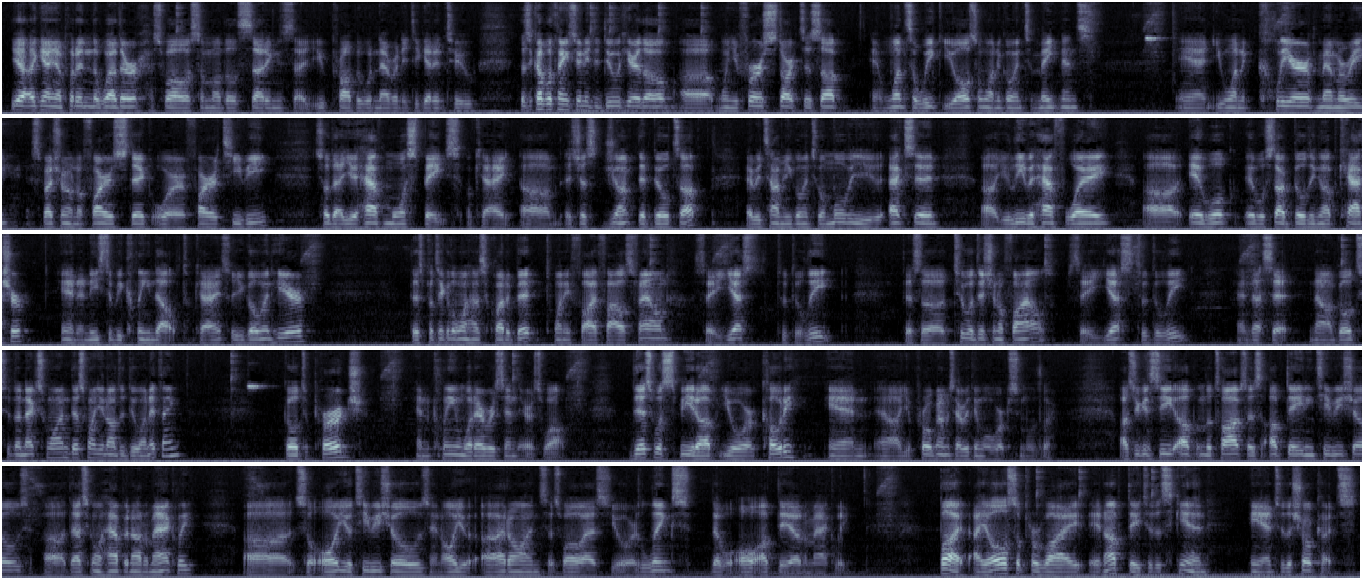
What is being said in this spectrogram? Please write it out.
Yeah, again, I put in the weather as well as some other settings that you probably would never need to get into. There's a couple of things you need to do here though. Uh, when you first start this up, and once a week, you also want to go into maintenance and you want to clear memory, especially on a Fire Stick or Fire TV, so that you have more space. Okay, um, it's just junk that builds up every time you go into a movie. You exit, uh, you leave it halfway. Uh, it will it will start building up cache and it needs to be cleaned out. Okay, so you go in here. This particular one has quite a bit, 25 files found. Say yes to delete. There's uh, two additional files. Say yes to delete, and that's it. Now go to the next one. This one you don't have to do anything. Go to purge and clean whatever's in there as well. This will speed up your coding and uh, your programs. Everything will work smoother. As you can see up on the top says updating TV shows. Uh, that's going to happen automatically. Uh, so all your TV shows and all your add-ons as well as your links that will all update automatically. But I also provide an update to the skin and to the shortcuts.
